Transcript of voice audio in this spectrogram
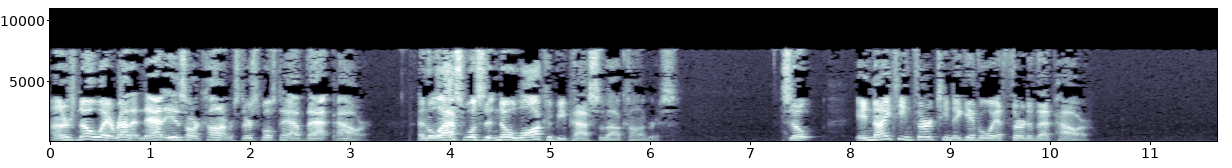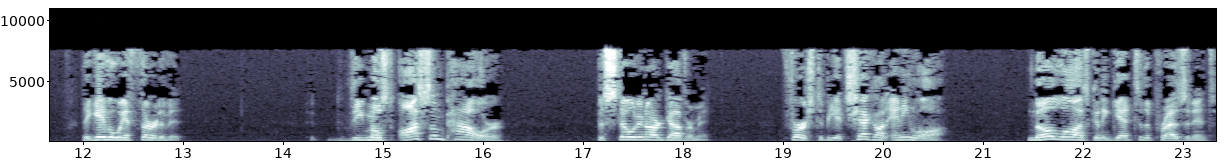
And there's no way around it. And that is our Congress. They're supposed to have that power. And the last was that no law could be passed without Congress. So in 1913, they gave away a third of that power. They gave away a third of it. The most awesome power bestowed in our government, first, to be a check on any law. No law is going to get to the president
